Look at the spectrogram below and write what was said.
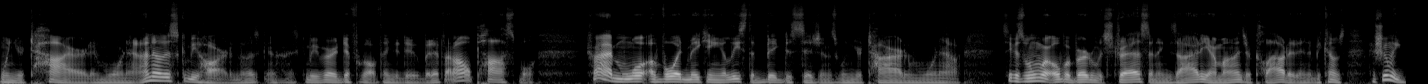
when you're tired and worn out. I know this can be hard. I know this can, this can be a very difficult thing to do, but if at all possible, try and avoid making at least the big decisions when you're tired and worn out. See, because when we're overburdened with stress and anxiety, our minds are clouded and it becomes extremely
